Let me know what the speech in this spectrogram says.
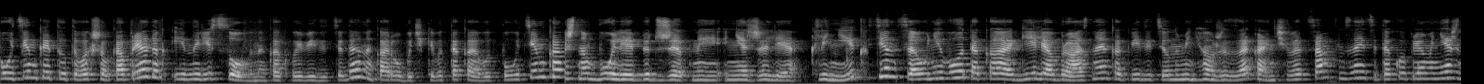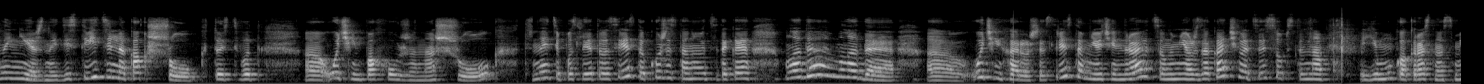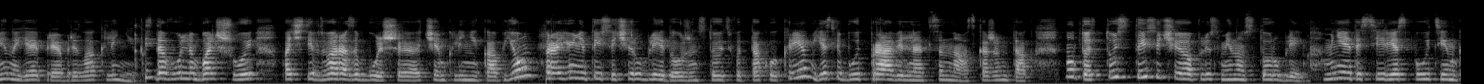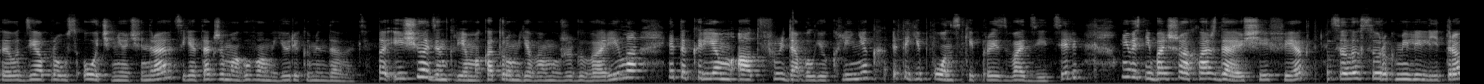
паутинкой тутовых шелкопрядов и нарисована, как вы видите, да, на коробочке вот такая вот паутинка. Конечно, более бюджетный, нежели клиник. Консистенция у него такая гелеобразная, как видите, он у меня уже заканчивается. Знаете, такой прямо нежный-нежный, действительно как шелк. То есть вот э, очень похоже на шелк. Знаете, после этого средства кожа становится такая молодая-молодая. Э, очень хорошее средство, мне очень нравится. Он у меня уже заканчивается, и, собственно, ему как раз на смену я и приобрела приобрела клиник. Здесь довольно большой, почти в два раза больше, чем клиника объем. В районе 1000 рублей должен стоить вот такой крем, если будет правильная цена, скажем так. Ну, то есть, то есть 1000 плюс-минус 100 рублей. Мне эта серия с паутинкой от Diaprose очень-очень нравится, я также могу вам ее рекомендовать. Еще один крем, о котором я вам уже говорила, это крем от 3W Clinic. Это японский производитель. У него есть небольшой охлаждающий эффект. Целых 40 мл.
